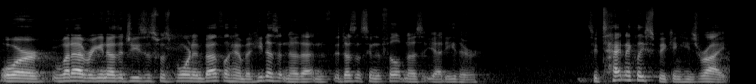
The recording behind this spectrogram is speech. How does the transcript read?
or whatever, you know that Jesus was born in Bethlehem, but he doesn't know that, and it doesn't seem that Philip knows it yet either. So, technically speaking, he's right.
